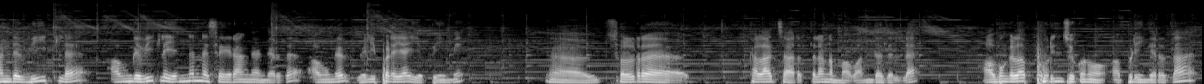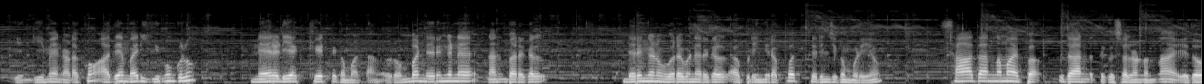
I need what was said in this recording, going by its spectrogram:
அந்த வீட்டில் அவங்க வீட்டில் என்னென்ன செய்கிறாங்கங்கிறத அவங்க வெளிப்படையாக எப்பயுமே சொல்கிற கலாச்சாரத்தில் நம்ம வந்ததில்லை. அவங்களா புரிஞ்சுக்கணும் அப்படிங்கிறது தான் எங்கேயுமே நடக்கும். அதே மாதிரி இவங்களும் நேரடியாக கேட்டுக்க மாட்டாங்க. ரொம்ப நெருங்கின நண்பர்கள் நெருங்கின உறவினர்கள் அப்படிங்கிறப்ப தெரிஞ்சுக்க முடியும். சாதாரணமாக இப்போ உதாரணத்துக்கு சொல்லணும்னா ஏதோ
